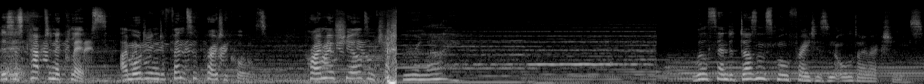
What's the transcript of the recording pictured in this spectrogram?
This is Captain Eclipse. I'm ordering defensive protocols. Prime your shields and check. We're alive. We'll send a dozen small freighters in all directions.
